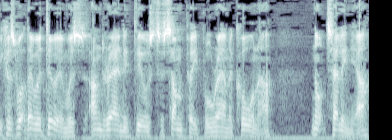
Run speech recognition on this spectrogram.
because what they were doing was underhanded deals to some people round the corner, not telling you,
